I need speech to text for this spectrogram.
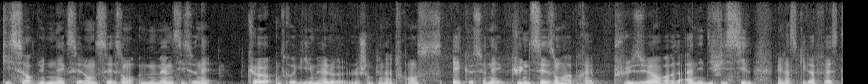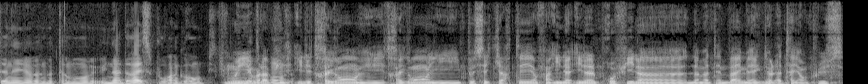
Qui sort d'une excellente saison, même si ce n'est que, entre guillemets, le, championnat de France et que ce n'est qu'une saison après plusieurs années difficiles. Mais là, ce qu'il a fait cette année, euh, notamment une adresse pour un grand. Oui, voilà, il est très grand, il est très grand, il peut s'écarter. Enfin, il a, il a le profil euh, d'Amatemba, mais avec de la taille en plus.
